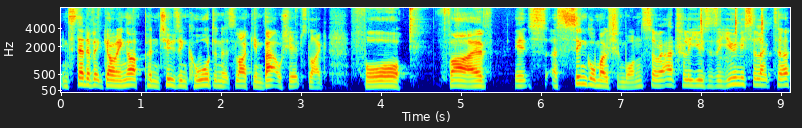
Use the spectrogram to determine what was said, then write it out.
instead of it going up and choosing coordinates like in battleships, like four, five, it's a single motion one, so it actually uses a uni-selector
